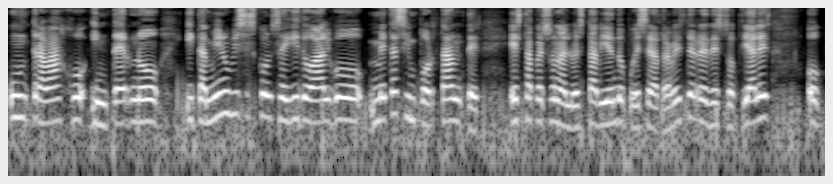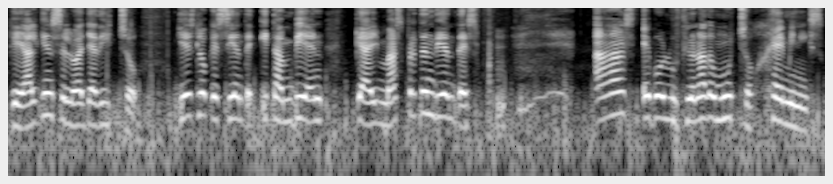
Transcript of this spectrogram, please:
un trabajo interno y también hubieses conseguido algo, metas importantes. Esta persona lo está viendo, puede ser a través de redes sociales o que alguien se lo haya dicho. Y es lo que siente. Y también que hay más pretendientes. Has evolucionado mucho, Géminis.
